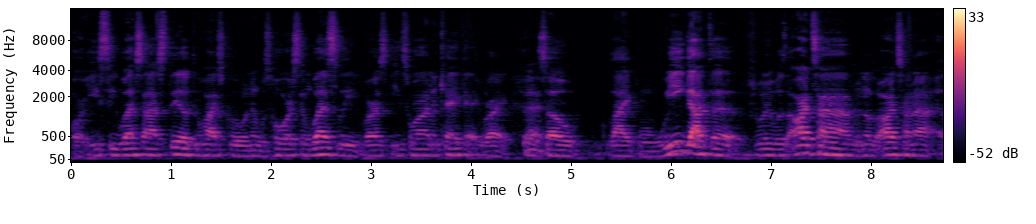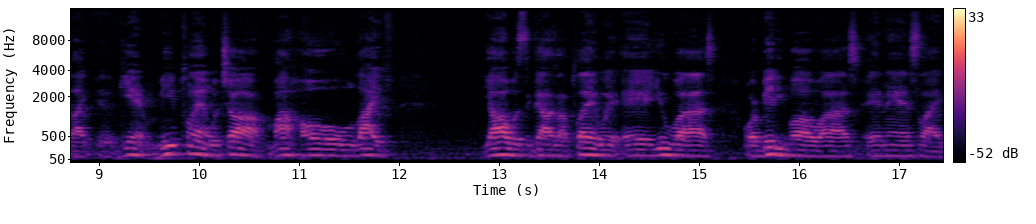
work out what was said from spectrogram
or EC Westside still through high school, and it was Horace and Wesley versus Etwan and KK, right? Right. So like when we got the when it was our time, and it was our time. I, like again, me playing with y'all my whole life, y'all was the guys I played with AAU wise or biddy ball wise, and then it's like.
